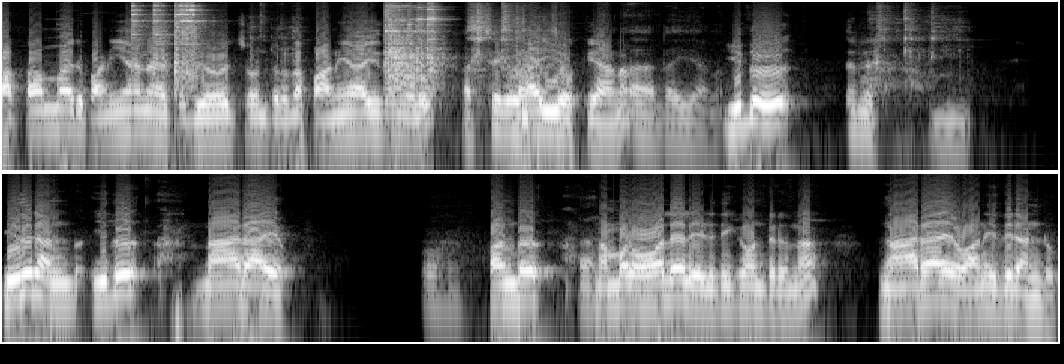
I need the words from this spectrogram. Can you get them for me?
തട്ടാന്മാർ പണിയാനായിട്ട് ഉപയോഗിച്ചുകൊണ്ടിരുന്ന പണിയായുധങ്ങളും അച്ചുകളായി ഒക്കെയാണ് ഇത് ഇത് രണ്ട് ഇത് നാരായം. പണ്ട് നമ്മൾ ഓലയിൽ എഴുതിക്കൊണ്ടിരുന്ന നാരായമാണ് ഇത് രണ്ടും.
